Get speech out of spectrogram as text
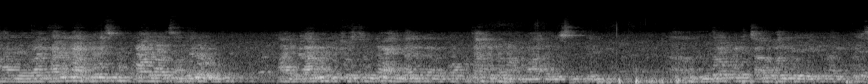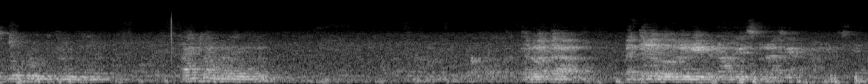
ఆయన కనుక ఫేస్బుక్ ఫాలోవర్స్ అందరూ ఆయన కామెంట్ చూస్తుంటే ఆయన కనుక గొప్పతనం నాకు బాగా ఆ, ఇందులో కూడా చాలా మంది నాకు ఫేస్బుక్ మిత్రులు థ్యాంక్ యూ అమరాయ్ గారు. తర్వాత పెద్దల గౌరవనీయులు నాగేశ్వరరాజు గారు మాట్లాడుతున్నారు.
